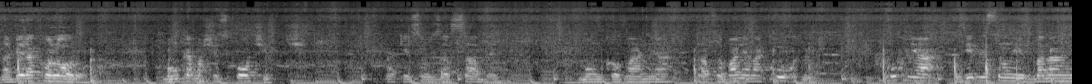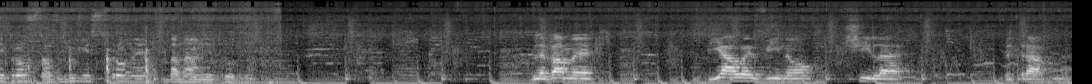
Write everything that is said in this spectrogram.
Nabiera koloru. Mąka ma się spocić. Takie są zasady mąkowania, pracowania na kuchni. Kuchnia z jednej strony jest banalnie prosta, z drugiej strony banalnie trudna. Wlewamy białe wino, chile, wytrawne.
